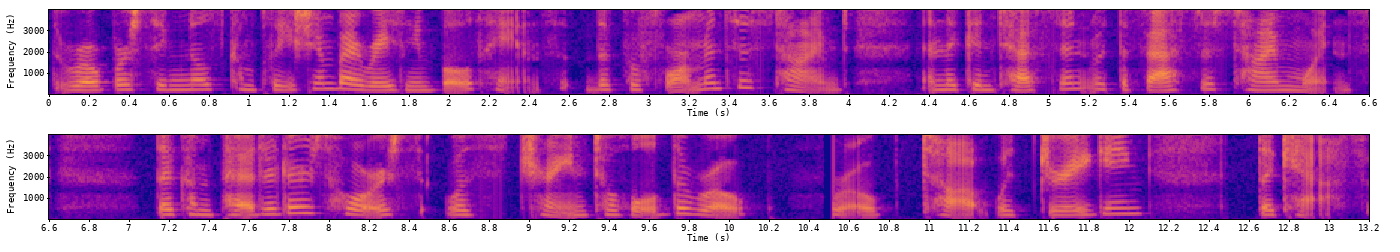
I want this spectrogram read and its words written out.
The roper signals completion by raising both hands. The performance is timed, and the contestant with the fastest time wins. The competitor's horse was trained to hold the rope, rope taut with dragging the calf.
